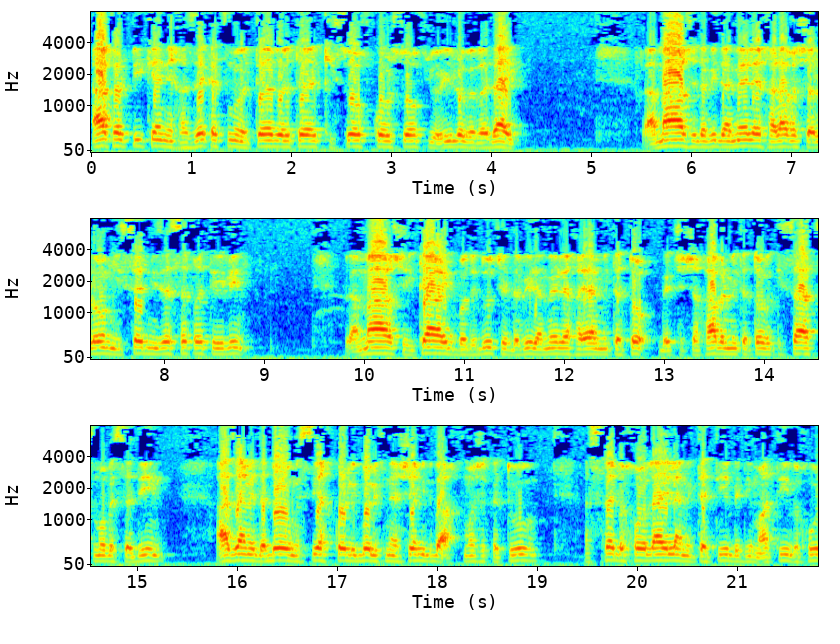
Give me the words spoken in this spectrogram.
אף על פי כן יחזק עצמו יותר ויותר, כי סוף כל סוף יועיל לו בוודאי. ואמר שדוד המלך עליו השלום ייסד מזה ספר תהילים. ואמר שעיקר ההתבודדות של דוד המלך היה על מיתתו, בעת ששכב על מיתתו וכיסה עצמו בסדין, אז היה מדבר ומשיח כל ליבו לפני השם מטבח, כמו שכתוב, אסחה בכל לילה מיתתי בדמעתי וכו'.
